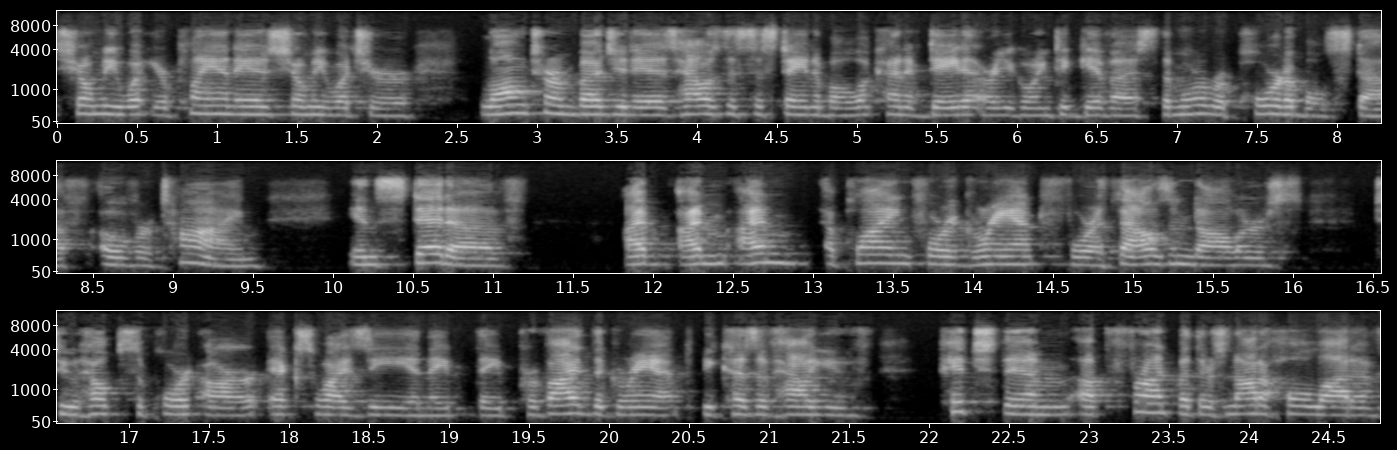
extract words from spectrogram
show me what your plan is show me what your long-term budget is how is this sustainable? What kind of data are you going to give us? The more reportable stuff over time instead of i'm i'm, I'm applying for a grant for a thousand dollars to help support our xyz and they they provide the grant because of how you've pitched them up front but there's not a whole lot of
